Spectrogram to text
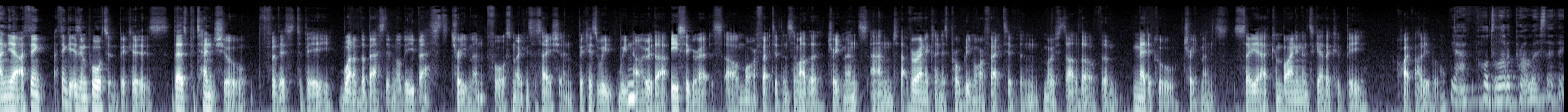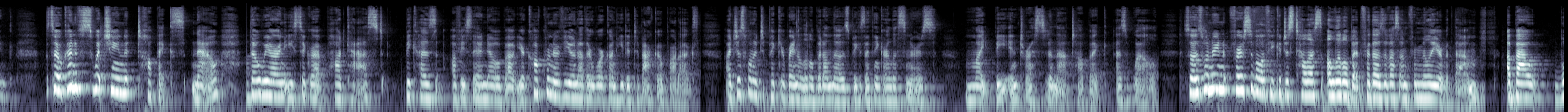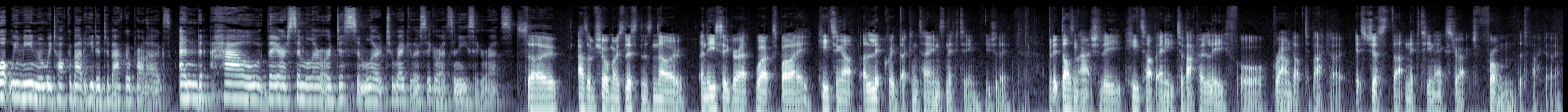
And yeah, I think I think it is important because there's potential for this to be one of the best, if not the best, treatment for smoking cessation because we, we know that e cigarettes are more effective than some other treatments and that varenicline is probably more effective than most other of the medical treatments. So, yeah, combining them together could be quite valuable. Yeah, holds a lot of promise, I think. So, kind of switching topics now, though we are an e cigarette podcast, because obviously I know about your Cochrane review and other work on heated tobacco products. I just wanted to pick your brain a little bit on those because I think our listeners might be interested in that topic as well. So I was wondering, first of all, if you could just tell us a little bit, for those of us unfamiliar with them, about what we mean when we talk about heated tobacco products and how they are similar or dissimilar to regular cigarettes and e cigarettes. So, as I'm sure most listeners know, an e cigarette works by heating up a liquid that contains nicotine, usually. But it doesn't actually heat up any tobacco leaf or ground up tobacco. It's just that nicotine extract from the tobacco.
